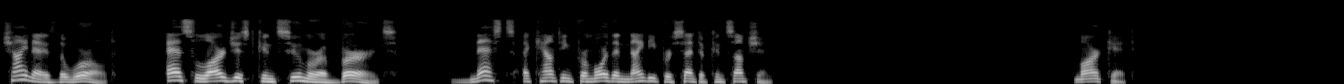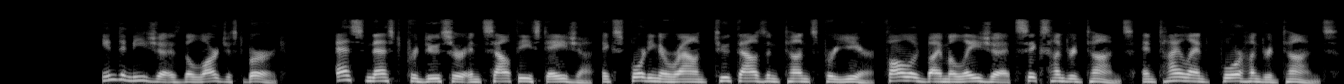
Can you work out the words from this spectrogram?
China is the world S largest consumer of birds' nests, accounting for more than 90% of consumption. Market Indonesia is the largest bird S nest producer in Southeast Asia, exporting around 2,000 tons per year, followed by Malaysia at 600 tons, and Thailand, 400 tons.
